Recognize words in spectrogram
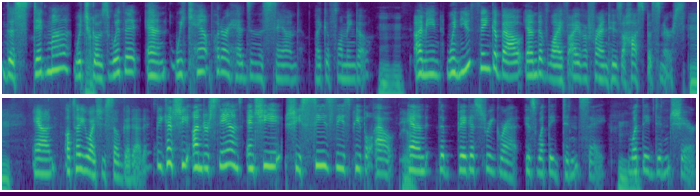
the stigma which Yeah. goes with it, and we can't put our heads in the sand like a flamingo. hmm I mean, when you think about end of life, I have a friend who's a hospice nurse. Mm. And I'll tell you why she's so good at it. Because she understands and she she sees these people out. Yeah. And the biggest regret is what they didn't say, mm-hmm. what they didn't share.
